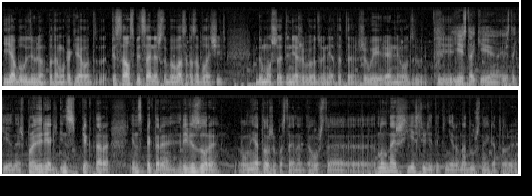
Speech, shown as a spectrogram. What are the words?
и я был удивлен, потому как я вот писал специально, чтобы вас разоблачить. Думал, что это не живые отзывы. Нет, это живые реальные отзывы. И... Есть такие, есть такие, знаешь, проверять инспектора, инспекторы, ревизоры, у меня тоже постоянно, потому что, э, ну, знаешь, есть люди такие неравнодушные, которые,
